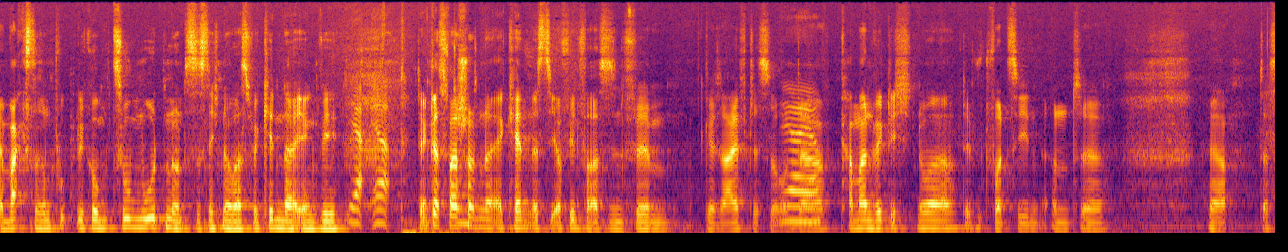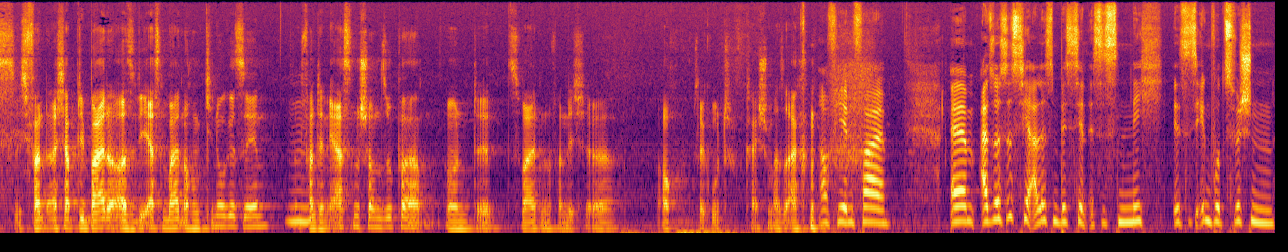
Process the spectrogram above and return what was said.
erwachseneren Publikum zumuten und es ist nicht nur was für Kinder irgendwie. Ja, ja. Ich denke, das war schon eine Erkenntnis, die auf jeden Fall aus diesem Film gereift ist. So. und Ja, da ja. kann man wirklich nur den Hut vorziehen. Und äh, ja, das, ich fand, ich habe die beide, also die ersten beiden auch im Kino gesehen und Mhm. fand den ersten schon super und den zweiten fand ich äh, auch sehr gut, kann ich schon mal sagen. Auf jeden Fall. Ähm, also es ist hier alles ein bisschen, es ist nicht, es ist irgendwo zwischen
